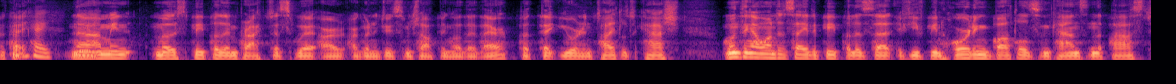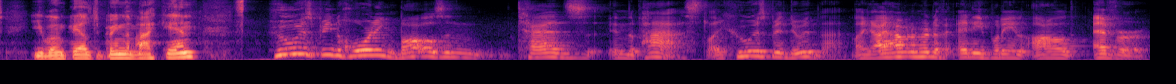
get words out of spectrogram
Okay. Okay. Now, I mean, most people in practice wi- are, are going to do some shopping while they're there, but that you're entitled to cash. One thing I want to say to people is that if you've been hoarding bottles and cans in the past, you won't be able to bring them back in. Who has been hoarding bottles and cans in the past? Like, who has been doing that? Like, I haven't heard of anybody in Ireland ever,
